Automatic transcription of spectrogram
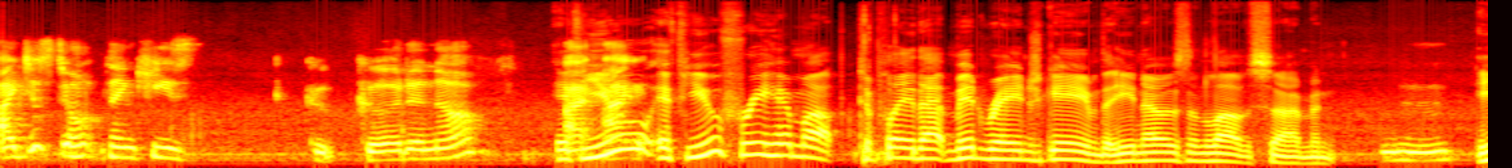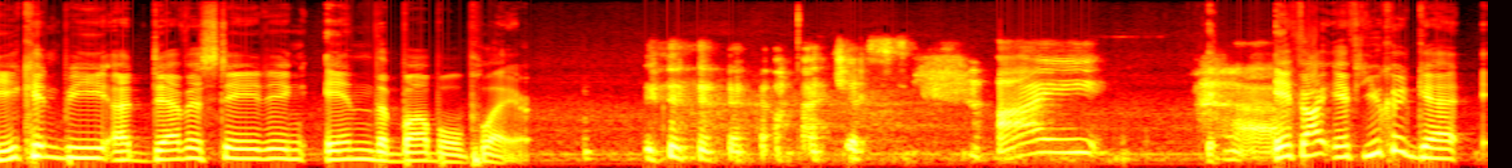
I just don't think he's g- good enough. If you I- if you free him up to play that mid range game that he knows and loves, Simon, Mhm. he can be a devastating in the bubble player. I just, I. If I if you could get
